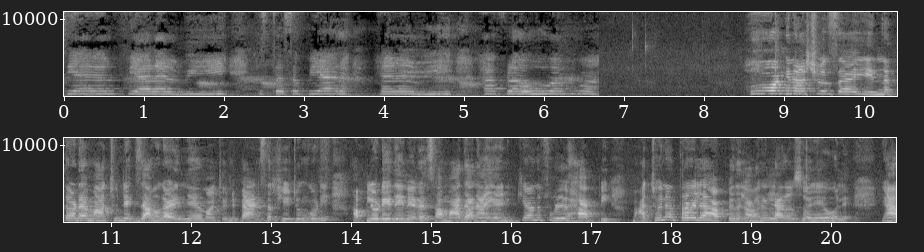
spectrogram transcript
fiel, fiel en mí, usted se fiel, fiel en mí, അങ്ങനെ ആശ്വാസമായി ഇന്നത്തോടെ മാച്ചുവിന്റെ എക്സാം കഴിഞ്ഞ് മാച്ചുവിന്റെ പാൻസർ ഷീറ്റും കൂടി അപ്ലോഡ് ചെയ്തതിനൊരു സമാധാനമായി എനിക്കാണ് ഫുൾ ഹാപ്പി മാച്ചുവിന് അത്ര വലിയ ഹാപ്പി ഒന്നുമില്ല. അവൻ എല്ലാ ദിവസവും ഒരേപോലെ. ഞാൻ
